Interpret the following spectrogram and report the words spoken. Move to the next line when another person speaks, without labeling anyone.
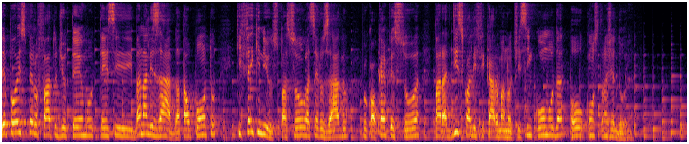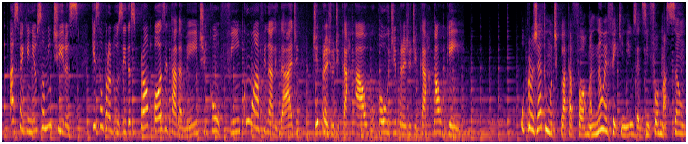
Depois, pelo fato de o termo ter se banalizado a tal ponto que fake news passou a ser usado por qualquer pessoa para desqualificar uma notícia incômoda ou constrangedora.
As fake news são mentiras, que são produzidas propositadamente com o fim, com a finalidade de prejudicar algo ou de prejudicar alguém.
O projeto multiplataforma Não é Fake News, é Desinformação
